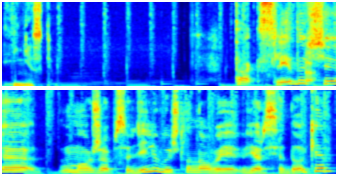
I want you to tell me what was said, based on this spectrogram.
И не с кем. Так, следующее да. мы уже обсудили, вышла новая версия Docker.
